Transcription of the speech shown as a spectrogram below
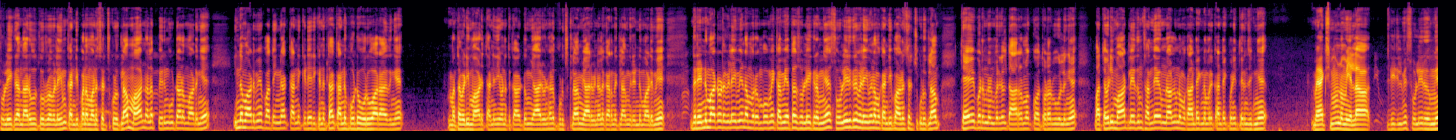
சொல்லியிருக்கிற அந்த அறுபத்தொரு ரூபா விலையும் கண்டிப்பாக நம்ம அனுசரித்து கொடுக்கலாம். மாடு நல்லா பெருங்கூட்டான மாடுங்க. இந்த மாடுமே பார்த்திங்கன்னா கண்ணு கிடேரி கண்ணு கண்ணு போட்டு ஒரு வாரம் ஆகுதுங்க. மற்றபடி மாடு தண்ணி தீவனத்துக்காகட்டும் யார் வேணாலும் பிடிச்சிக்கலாம் யார் வேணாலும் கறந்துக்கலாம் ரெண்டு மாடுமே. இந்த ரெண்டு மாட்டோட விலையுமே நம்ம ரொம்பவுமே கம்மியாக தான் சொல்லியிருக்கிறோங்க சொல்லியிருக்கிற விலையுமே நம்ம கண்டிப்பாக அனுசரித்து கொடுக்கலாம். தேவைப்படும் நண்பர்கள் தாராளமாக தொடர்பு கொள்ளுங்கள் மற்றபடி மாட்டில் எதுவும் சந்தேகம்னாலும் நம்ம கான்டாக்ட் நம்பருக்கு கான்டாக்ட் பண்ணி தெரிஞ்சுக்கங்க. மேக்ஸிமம் நம்ம எல்லா டீட்டெயிலுமே சொல்லிடுவோங்க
